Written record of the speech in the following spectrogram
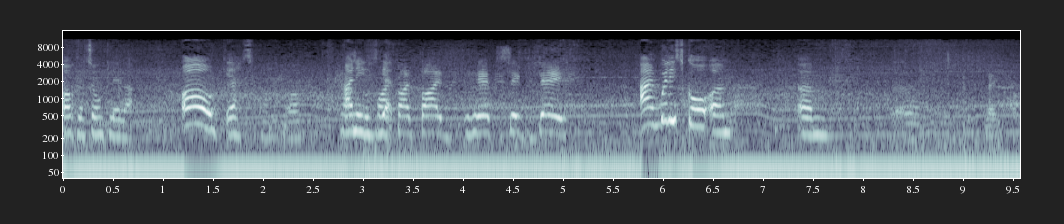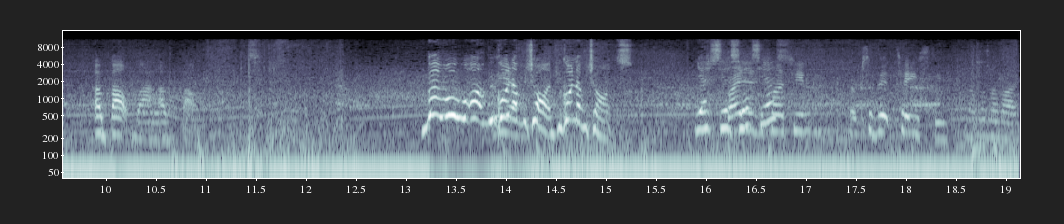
Okay, someone clear that. Oh yes. Well, I need to Five get. five five here to save the day. And will he score? Um, um, Like, about that. About. that. But whoa, whoa, we got Yeah. another chance. We got another chance. Yes, yes, Friday yes, yes. Thirteenth looks a bit tasty. Not gonna lie.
